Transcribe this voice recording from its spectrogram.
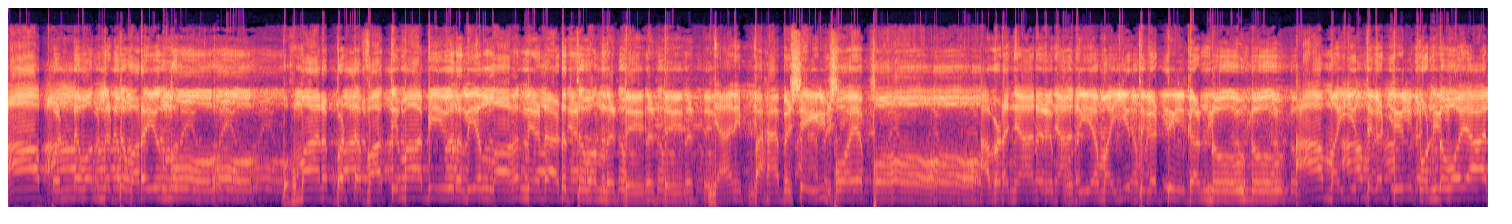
ആ പെണ്ണ് വന്നിട്ട് പറയുന്നു ബഹുമാനപ്പെട്ട ഫാത്തിമ ബീവി റളിയല്ലാഹുവിന്റെ അടുത്ത് വന്നിട്ട് ഞാനിപ്പ ഹബഷയിൽ പോയപ്പോ അവിടെ ഞാനൊരു പുതിയ മയ്യത്ത് കെട്ടിൽ കണ്ടു. ആ മയ്യത്ത് കെട്ടിൽ കൊണ്ടുപോയാൽ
